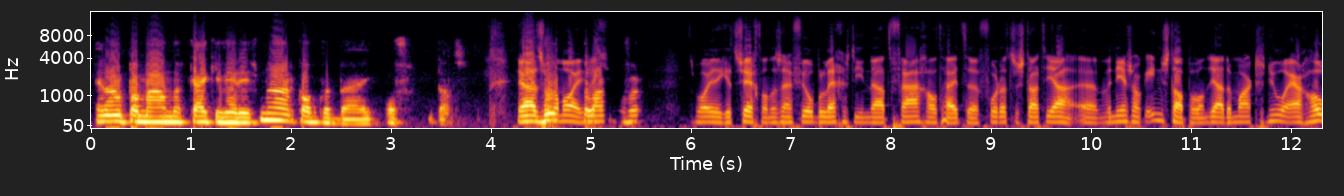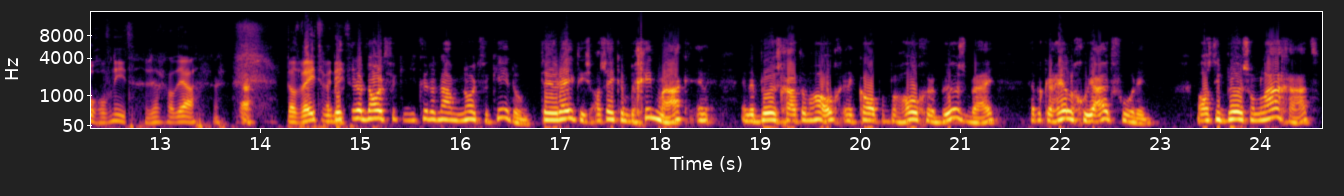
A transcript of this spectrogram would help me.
En na een paar maanden kijk je weer eens, nou dan koop ik wat bij. Of dat. Ja, het is wel mooi. te dat lang je- over. Is mooi dat je het zegt, want er zijn veel beleggers die inderdaad vragen altijd eh, voordat ze starten, ja, eh, wanneer zou ik instappen? Want ja, de markt is nu al erg hoog of niet? Dan zeg ik altijd, ja, Ja. dat weten we Je niet. kunt, het nooit, je kunt het namelijk nooit verkeerd doen. Theoretisch, als ik een begin maak en, en de beurs gaat omhoog en ik koop op een hogere beurs bij, heb ik een hele goede uitvoering. Maar als die beurs omlaag gaat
